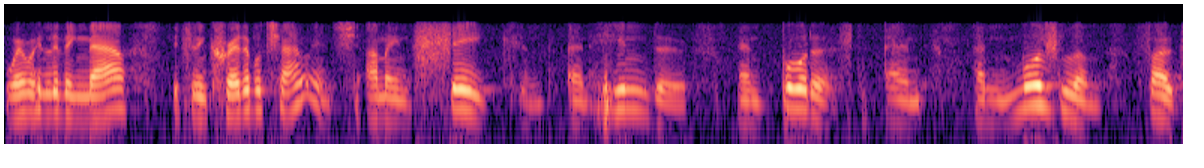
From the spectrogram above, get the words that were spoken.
Where we're living now, it's an incredible challenge. I mean, Sikh and, and Hindu and Buddhist and, and Muslim folks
